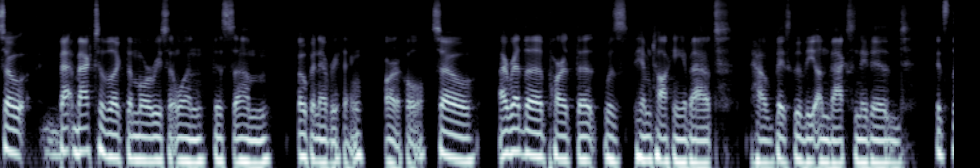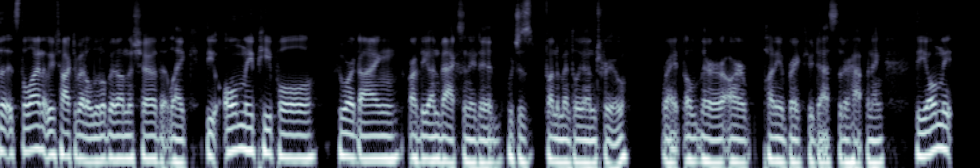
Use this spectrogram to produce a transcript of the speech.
so back back to like the more recent one, this um open everything article. So I read the part that was him talking about how basically the unvaccinated it's the it's the line that we've talked about a little bit on the show that like the only people who are dying are the unvaccinated, which is fundamentally untrue. Right. There are plenty of breakthrough deaths that are happening. The only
